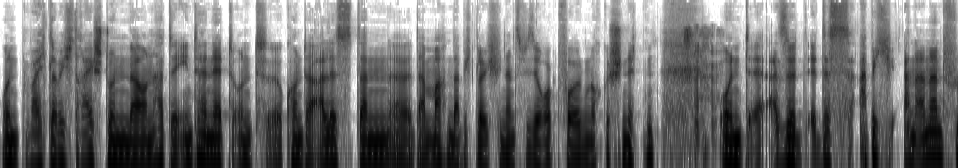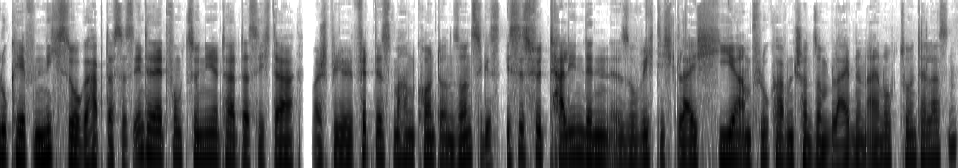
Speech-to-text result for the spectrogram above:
und war ich, glaube ich, drei Stunden da und hatte Internet und äh, konnte alles dann äh, da machen. Da habe ich, glaube ich, Finanzvisier Rock Folgen noch geschnitten. Und äh, also das habe ich an anderen Flughäfen nicht so gehabt, dass das Internet funktioniert hat, dass ich da zum Beispiel Fitness machen konnte und sonstiges. Ist es für Tallinn denn so wichtig, gleich hier am Flughafen schon so einen bleibenden Eindruck zu hinterlassen?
